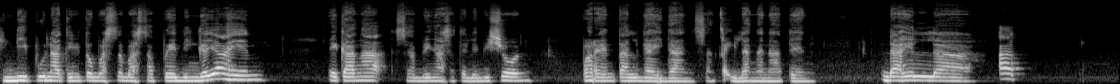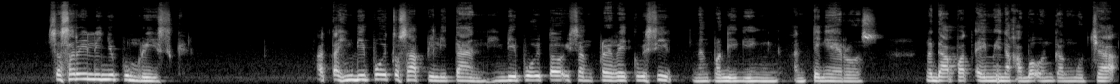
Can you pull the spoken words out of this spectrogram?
Hindi po natin ito basta-basta pwedeng gayahin. Eka nga, sabi nga sa telebisyon, parental guidance ang kailangan natin. Dahil ah, at sa sarili nyo pong risk. At ah, hindi po ito sa pilitan, hindi po ito isang prerequisite ng pagiging antingeros na dapat ay may nakabaon kang mutya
